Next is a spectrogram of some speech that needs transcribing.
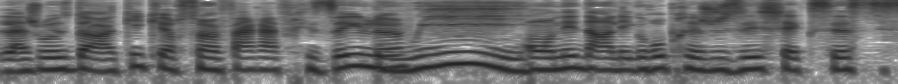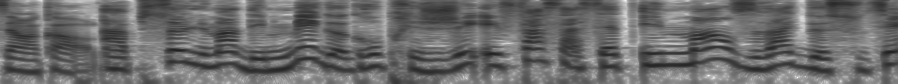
la joueuse de hockey qui a reçu un fer à friser. Là. Oui. On est dans les gros préjugés sexistes ici encore. Là. Absolument, des méga gros préjugés. Et face à cette immense vague de soutien,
